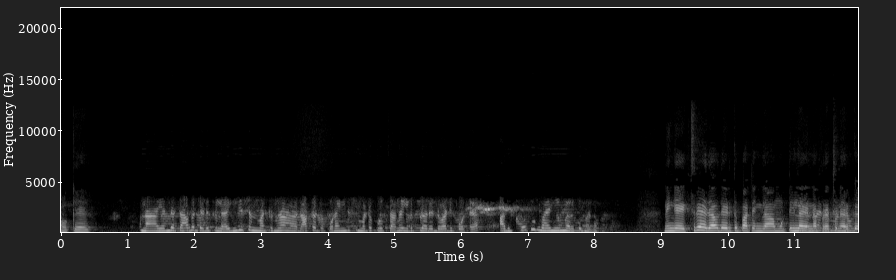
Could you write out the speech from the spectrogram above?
ஓகே. நான் எந்த டேப்லெட் எடுக்கல. இன்ஜெக்ஷன் மட்டும்தான் டாக்டர்கிட்ட போனேன். இன்ஜெக்ஷன் மட்டும் கொடுத்தாங்க. இடுப்புல ரெண்டு வாட்டி போட்டேன். அது போட்டு பயங்கரமா இருக்கு மேடம் நீங்க எக்ஸ்ரே ஏதாவது எடுத்து பாத்தீங்களா முட்டியில என்ன பிரச்சனை இருக்கு?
